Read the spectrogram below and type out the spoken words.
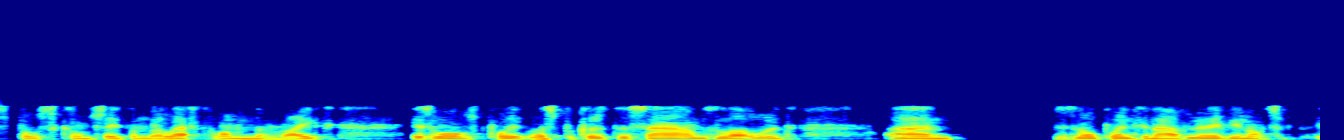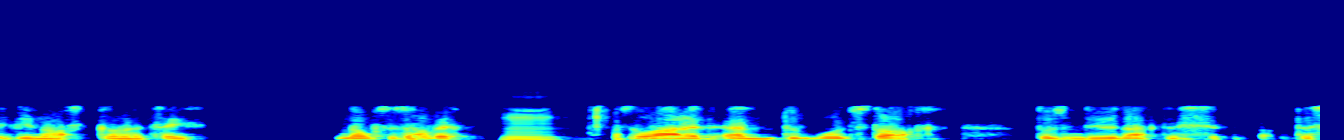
supposed to concentrate on the left one and the right, it's almost pointless because the sound's lowered and there's no point in having it if you're not if you're not going to take notice of it. Hmm. So and the Woodstock doesn't do that. This, this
